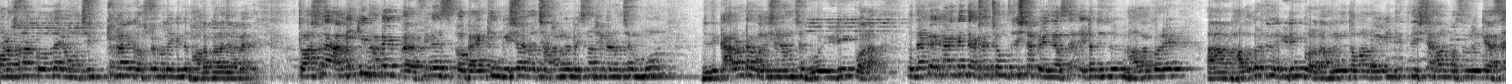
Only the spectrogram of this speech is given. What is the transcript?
পড়াশোনা করলে এবং একটুখানি কষ্ট করলে কিন্তু ভালো করা যাবে। তো আসলে আমি কীভাবে ফিনান্স ও ব্যাংকিং বিষয় হচ্ছে পেয়েছিলাম সেটা হচ্ছে মূল যদি কারণটা বলি, সেটা হচ্ছে বই রিডিং করা তো দেখো, এখানে কিন্তু একশো চৌত্রিশটা পেজ আছে। এটা যদি তুমি ভালো করে ভালো করে তুমি রিডিং করো তাহলে কিন্তু তোমার নৈমিত্তিক ত্রিশটা হওয়ার পসিবিলিটি আছে।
